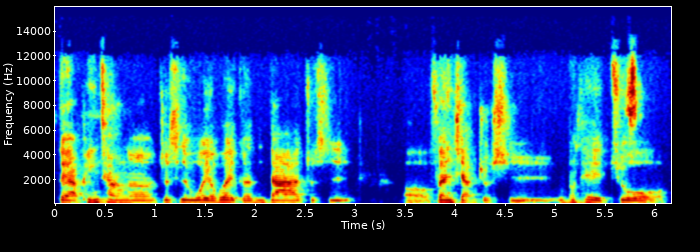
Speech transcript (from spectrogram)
对啊，平常呢，就是我也会跟大家就是呃分享，就是我们可以做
